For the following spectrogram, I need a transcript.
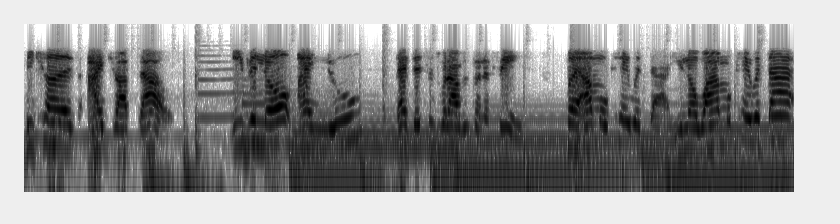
because I dropped out. Even though I knew that this is what I was gonna face. But I'm okay with that. You know why I'm okay with that?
